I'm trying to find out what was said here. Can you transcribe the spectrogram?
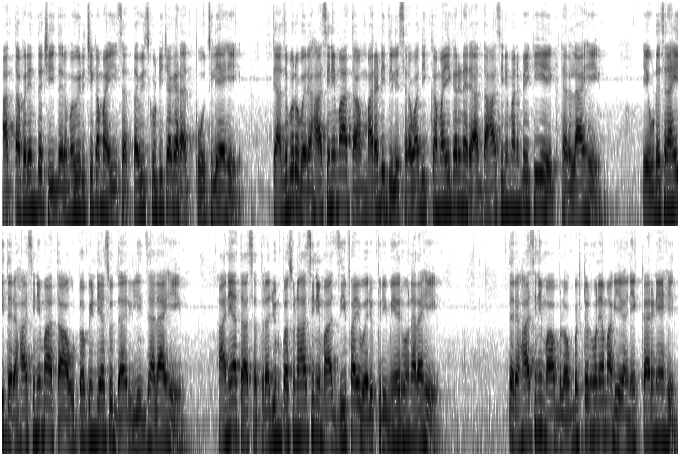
आत्तापर्यंतची धर्मवीरची कमाई सत्तावीस कोटीच्या घरात पोहोचली आहे. त्याचबरोबर हा सिनेमा आता मराठीतील सर्वाधिक कमाई करणाऱ्या दहा सिनेमांपैकी एक ठरला आहे. एवढंच नाही तर हा सिनेमा आता आउट ऑफ इंडियासुद्धा रिलीज झाला आहे. आणि आता सतरा जूनपासून हा सिनेमा झी फायवर प्रीमियर होणार आहे. तर हा सिनेमा ब्लॉकबस्टर होण्यामागे अनेक कारणे आहेत.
